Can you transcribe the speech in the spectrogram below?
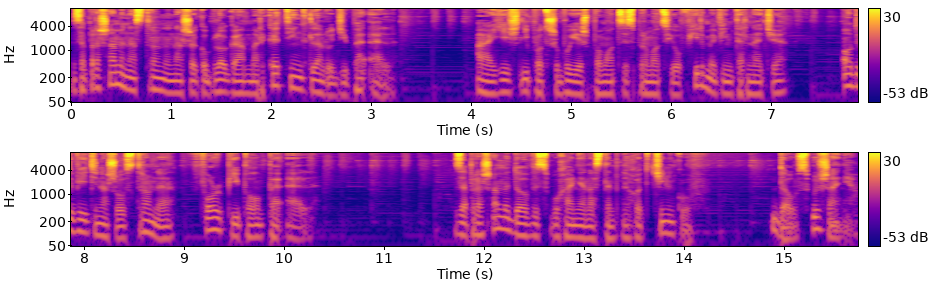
Zapraszamy na stronę naszego bloga marketingdlaludzi.pl. A jeśli potrzebujesz pomocy z promocją firmy w internecie, odwiedź naszą stronę forpeople.pl. Zapraszamy do wysłuchania następnych odcinków. Do usłyszenia.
